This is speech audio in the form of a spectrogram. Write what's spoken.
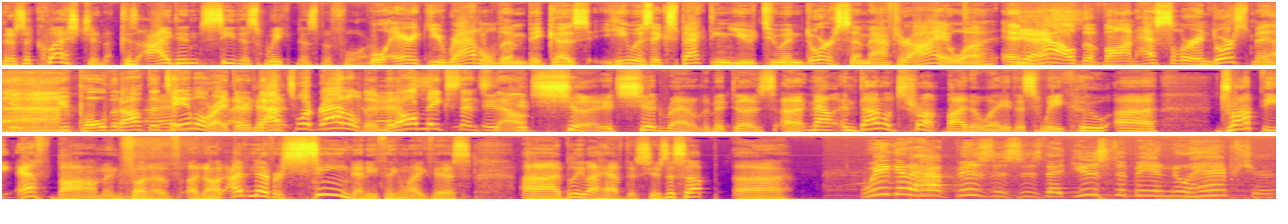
there's a question because I didn't see this weakness before. Well, Eric, you rattled him because he was expecting you to endorse him after Iowa, and Yes. now the Von Haessler endorsement, you- Ah. you, pulled it off the I- table right there. got- That's what rattled him. It all makes sense it, now. It should. It should rattle him. It does. Uh, now, and Donald Trump, by the way, this week, who uh, dropped the f bomb in front of an. audience. I've never seen anything like this. Uh, I believe I have this. Is this up? Uh, We're going to have businesses that used to be in New Hampshire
